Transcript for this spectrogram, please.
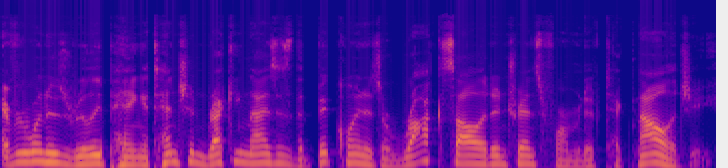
Everyone who's really paying attention recognizes that Bitcoin is a rock solid and transformative technology.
